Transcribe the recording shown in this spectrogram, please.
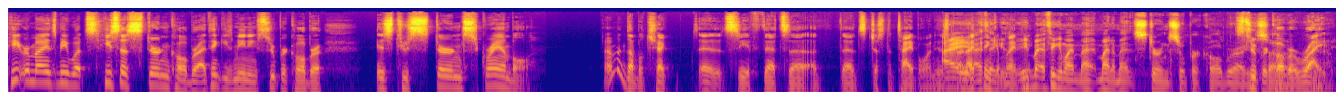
Pete reminds me what's he says stern cobra. I think he's meaning super cobra is to stern scramble. I'm gonna double check uh, see if that's a, a that's just a typo on his part. I, think, it might be I think he might might have meant Stern Super Cobra. Super so, Cobra, you right? know.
